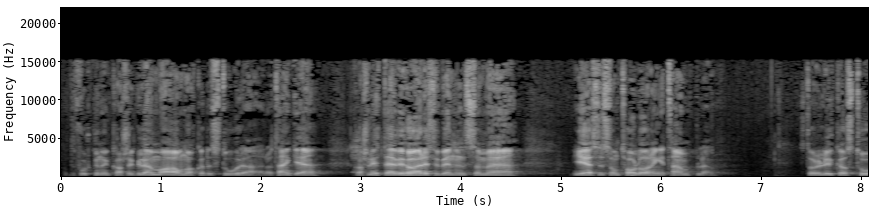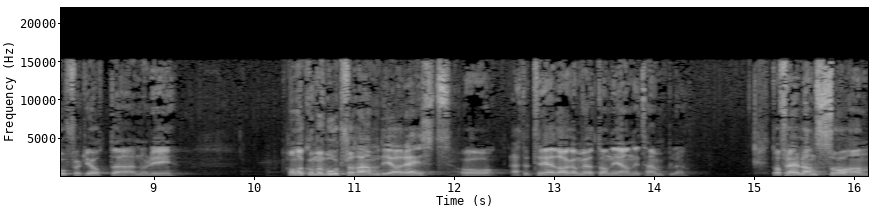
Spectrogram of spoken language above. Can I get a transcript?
At du fort kunne kanskje glemme av noe av det store her. Og tenker Kanskje litt det vi hører i forbindelse med Jesus som tolvåring i tempelet. Det står i Lukas 2, 48 her, når de, Han har kommet bort fra dem, de har reist, og etter tre dager møter han igjen i tempelet. Da foreldrene så han,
